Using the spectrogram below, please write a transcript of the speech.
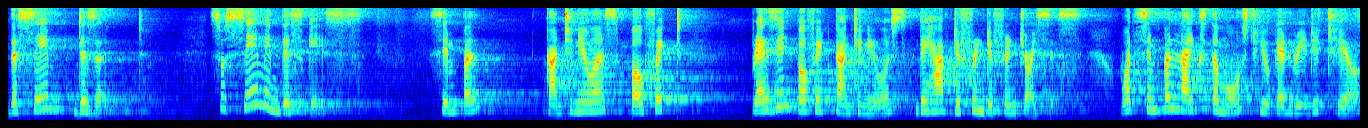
the same dessert. So same in this case. Simple, continuous, perfect, present perfect continuous, they have different different choices. What simple likes the most, you can read it here.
